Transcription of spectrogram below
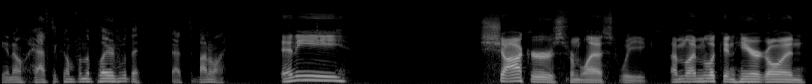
You know, has to come from the players within. That's the bottom line. Any shockers from last week? I'm I'm looking here, going.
